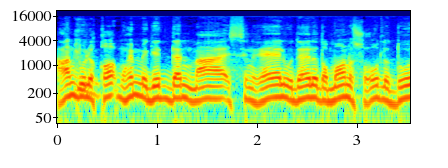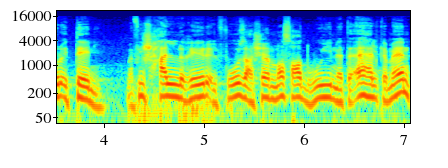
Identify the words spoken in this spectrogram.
عنده لقاء مهم جدا مع السنغال وده لضمان الصعود للدور الثاني مفيش حل غير الفوز عشان نصعد ونتأهل كمان.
